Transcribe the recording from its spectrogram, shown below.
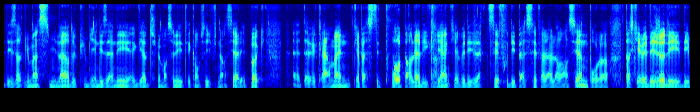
des arguments similaires depuis bien des années. Euh, Gab, tu l'as mentionné, il était conseiller financier à l'époque. tu avais clairement une capacité de pouvoir parler à des clients qui avaient des actifs ou des passifs à la Laurentienne pour leur... parce qu'il y avait déjà des, des-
